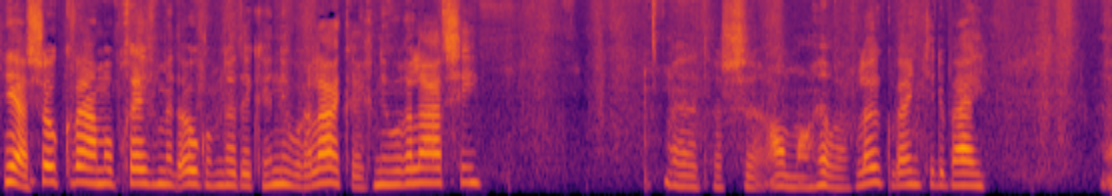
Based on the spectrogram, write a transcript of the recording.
Ja, zo kwamen op een gegeven moment ook omdat ik een nieuwe relatie kreeg. Een nieuwe relatie. Uh, het was uh, allemaal heel erg leuk, wijntje erbij. Uh,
